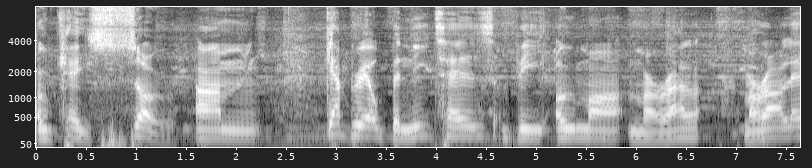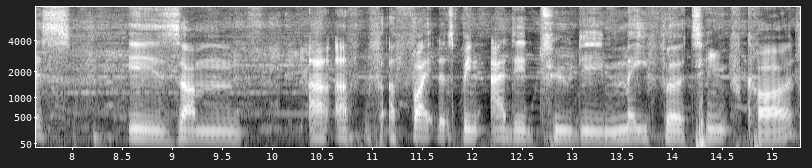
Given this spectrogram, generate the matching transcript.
okay, so um, Gabriel Benitez v Omar Moral- Morales is um, a, a, a fight that's been added to the May 13th card.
